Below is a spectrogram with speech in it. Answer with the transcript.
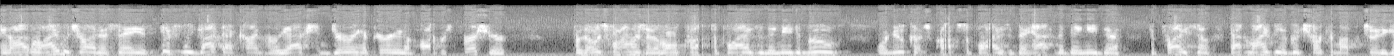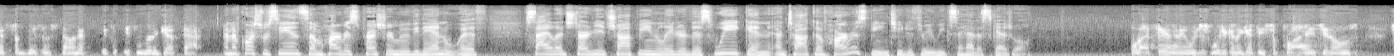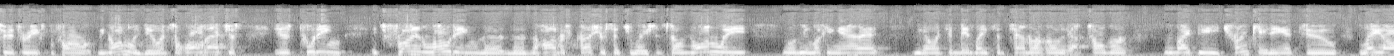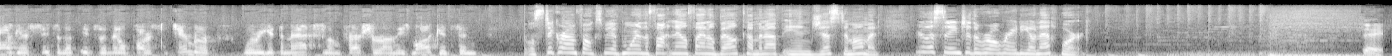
And I, what I would try to say is, if we got that kind of reaction during a period of harvest pressure, for those farmers that have old crop supplies that they need to move, or new crop supplies that they have that they need to to price. So that might be a good short-term opportunity to get some business done if, if, if we were to get that. And of course, we're seeing some harvest pressure moving in with silage starting to chopping later this week and, and talk of harvest being two to three weeks ahead of schedule. Well, that's it. I mean, we're just we're going to get these supplies, you know, two to three weeks before what we normally do, and so all that just is putting it's front end loading the, the the harvest pressure situation. So normally we'll be looking at it, you know, into mid late September, early October we might be truncating it to late August into the into the middle part of September, where we get the maximum pressure on these markets. And well, stick around, folks. We have more of the Fontanelle Final Bell coming up in just a moment. You're listening to the Rural Radio Network. Day.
